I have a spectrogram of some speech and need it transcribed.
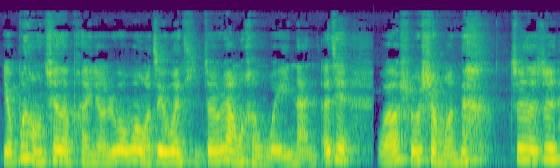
有不同圈的朋友，如果问我这个问题，就让我很为难。而且我要说什么呢？真的是。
